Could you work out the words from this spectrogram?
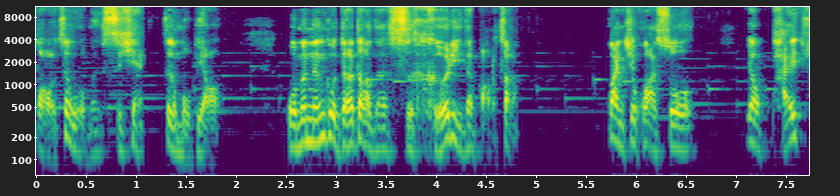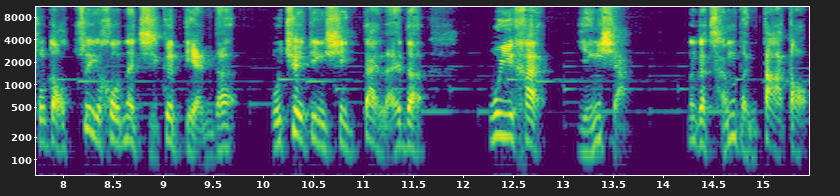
保证我们实现这个目标，我们能够得到的是合理的保障。换句话说，要排除到最后那几个点的不确定性带来的危害影响，那个成本大到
